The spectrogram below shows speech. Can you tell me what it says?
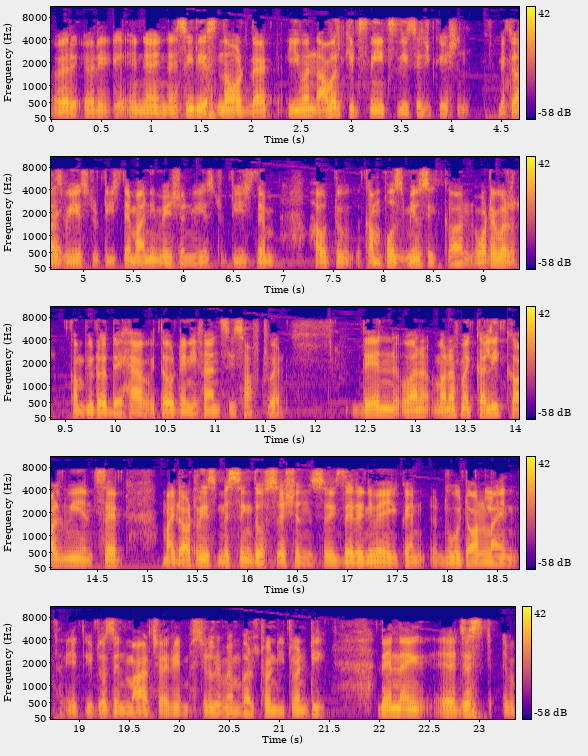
very, very in a, in a serious note, that even our kids needs this education because Right. we used to teach them animation, we used to teach them how to compose music on whatever computer they have without any fancy software. Then one one of my colleague called me and said, "My daughter is missing those sessions. Is there any way you can do it online?" It, it was in March. I rem- still remember 2020. Then I uh, just uh,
